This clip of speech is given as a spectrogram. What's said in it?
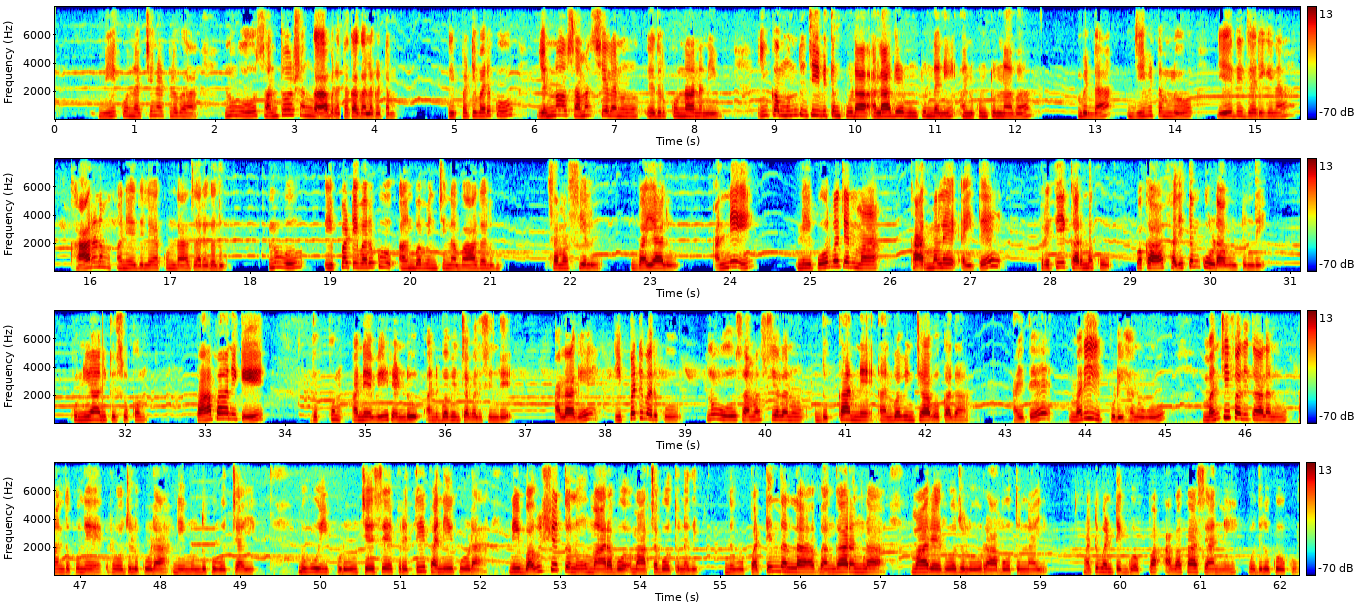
నీకు నచ్చినట్లుగా నువ్వు సంతోషంగా బ్రతకగలగటం. ఇప్పటి వరకు ఎన్నో సమస్యలను ఎదుర్కొన్నానని ఇంకా ముందు జీవితం కూడా అలాగే ఉంటుందని అనుకుంటున్నావా? బిడ్డ జీవితంలో ఏది జరిగినా కారణం అనేది లేకుండా జరగదు. నువ్వు ఇప్పటి వరకు అనుభవించిన బాధలు సమస్యలు భయాలు అన్నీ నీ పూర్వజన్మ కర్మలే అయితే ప్రతి కర్మకు ఒక ఫలితం కూడా ఉంటుంది. పుణ్యానికి సుఖం పాపానికి దుఃఖం అనేవి రెండు అనుభవించవలసిందే. అలాగే ఇప్పటి వరకు నువ్వు సమస్యలను దుఃఖాన్నే అనుభవించావు కదా. అయితే మరి ఇప్పుడు ఇహ నువ్వు మంచి ఫలితాలను అందుకునే రోజులు కూడా నీ ముందుకు వచ్చాయి. నువ్వు ఇప్పుడు చేసే ప్రతి పని కూడా నీ భవిష్యత్తును మారబో మార్చబోతున్నది. నువ్వు పట్టిందల్లా బంగారంలా మారే రోజులు రాబోతున్నాయి. అటువంటి గొప్ప అవకాశాన్ని వదులుకోకు.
